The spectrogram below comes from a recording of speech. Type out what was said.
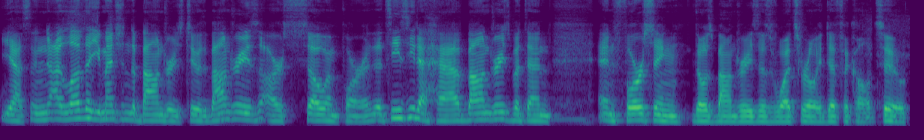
Yes, and I love that you mentioned the boundaries too. The boundaries are so important. It's easy to have boundaries, but then enforcing those boundaries is what's really difficult too,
